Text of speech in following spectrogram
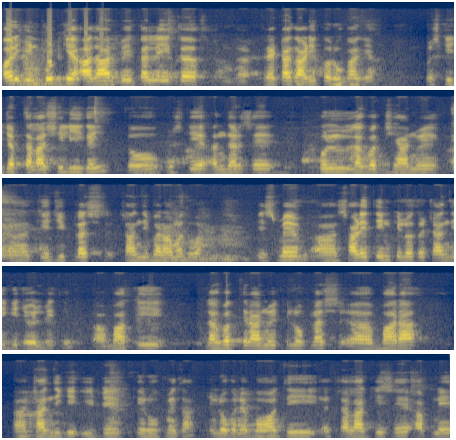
और इनपुट के आधार पे कल एक क्रेटा गाड़ी को रोका गया। उसकी जब तलाशी ली गई तो उसके अंदर से कुल लगभग छियानवे के जी प्लस चांदी बरामद हुआ। इसमें साढ़े तीन किलो तो चांदी की ज्वेलरी थी बाकी लगभग तिरानवे किलो प्लस बारह चांदी की ईंटें के रूप में था। इन लोगों ने बहुत ही चालाकी से अपने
